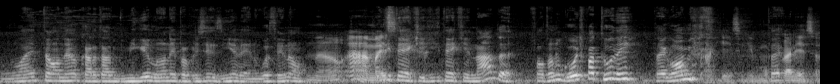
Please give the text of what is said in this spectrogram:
Vamos lá então, né? O cara tá miguelando aí pra princesinha, velho. Não gostei não. Não. Ah, O que, que mas. tem aqui? O que, que tem aqui? Nada? Faltando gold pra tudo, hein? Tá igual, meu- Aqui, esse aqui, vamos Tá- focar nesse, ó.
